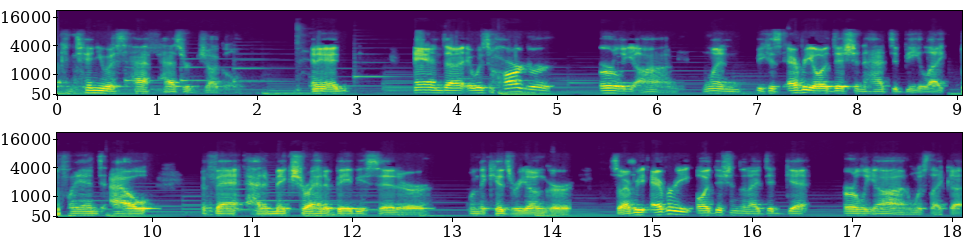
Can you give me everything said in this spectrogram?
continuous haphazard juggle, and it, and uh, it was harder early on when because every audition had to be like planned out event had to make sure I had a babysitter when the kids were younger. So every every audition that I did get early on was like a,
